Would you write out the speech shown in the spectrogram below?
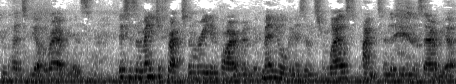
compared to the other areas. This is a major threat to the marine environment, with many organisms, from whales to plankton, living in this area.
